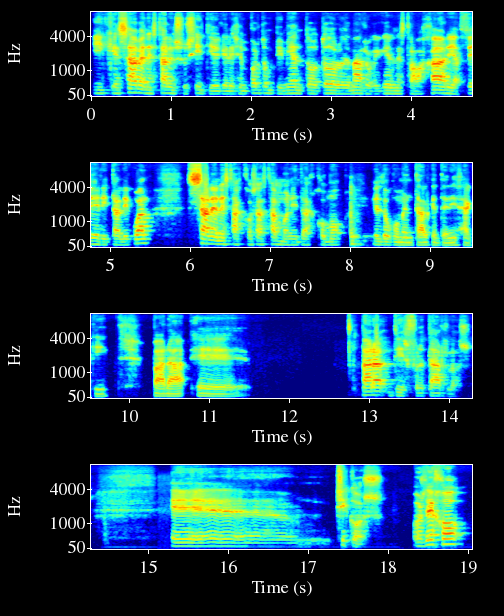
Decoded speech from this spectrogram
y que saben estar en su sitio y que les importa un pimiento, todo lo demás, lo que quieren es trabajar y hacer y tal y cual, salen estas cosas tan bonitas como el documental que tenéis aquí para, eh, para disfrutarlos. Eh, chicos, os dejo,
